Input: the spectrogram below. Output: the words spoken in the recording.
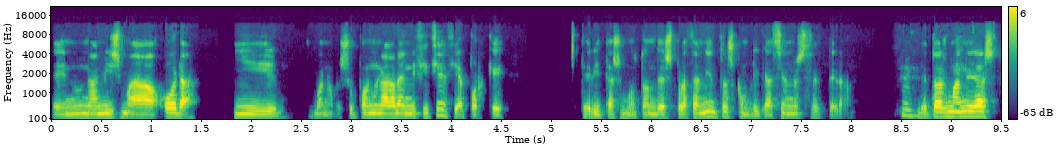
en una misma hora y bueno, supone una gran eficiencia porque te evitas un montón de desplazamientos, complicaciones, etc. De todas maneras,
